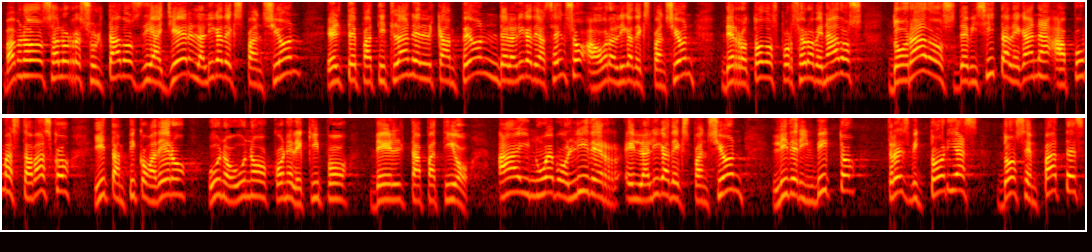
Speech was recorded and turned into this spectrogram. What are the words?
Vámonos a los resultados de ayer en la Liga de Expansión. El Tepatitlán, el campeón de la Liga de Ascenso, ahora Liga de Expansión, derrotó 2 por 0 a Venados. Dorados de visita le gana a Pumas Tabasco y Tampico Madero 1-1 con el equipo del Tapatío. Hay nuevo líder en la Liga de Expansión, líder invicto, tres victorias, dos empates,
